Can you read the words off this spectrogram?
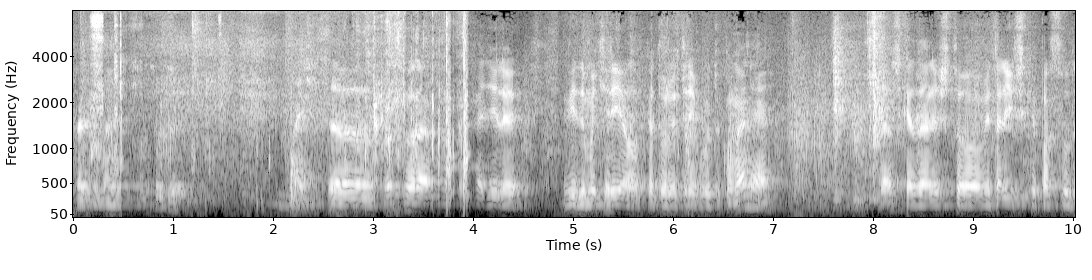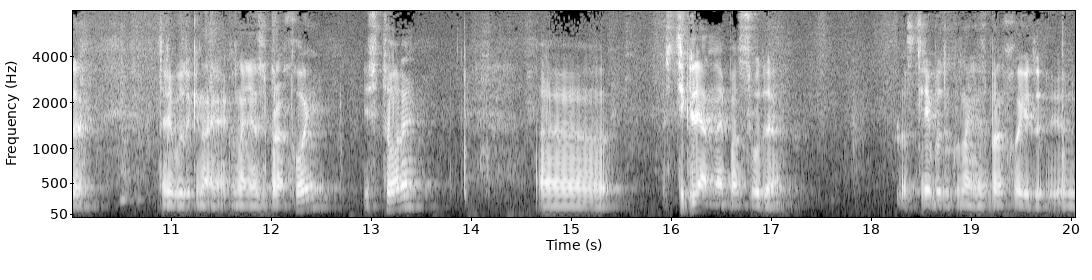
окунания посуды. Значит, э, в прошлый раз мы проходили виды материалов, которые требуют окунания. Да, сказали, что металлическая посуда требует окунания, окунания с брахой и сторы. Э, стеклянная посуда требует окунания с брахой и э,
